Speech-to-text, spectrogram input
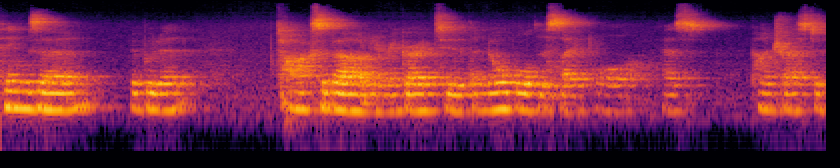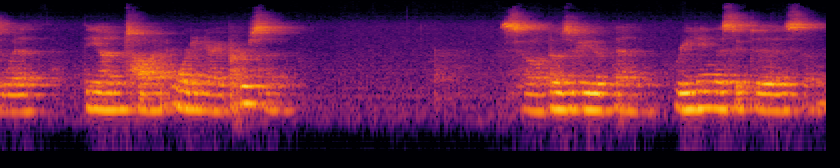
things that the Buddha talks about in regard to the noble disciple as contrasted with the untaught ordinary person. So, those of you who have been reading the suttas,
